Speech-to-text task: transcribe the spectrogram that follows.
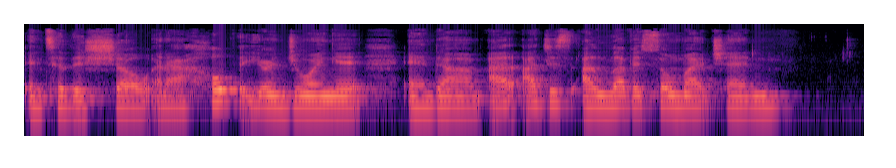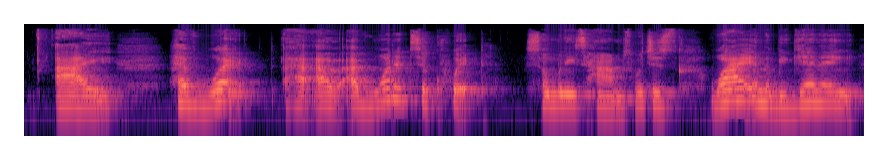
into this show, and I hope that you're enjoying it. And um, I, I just I love it so much, and I have what I, I've wanted to quit so many times, which is why in the beginning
